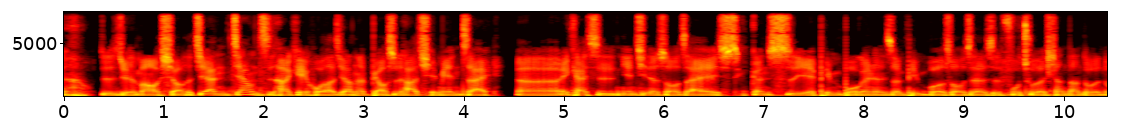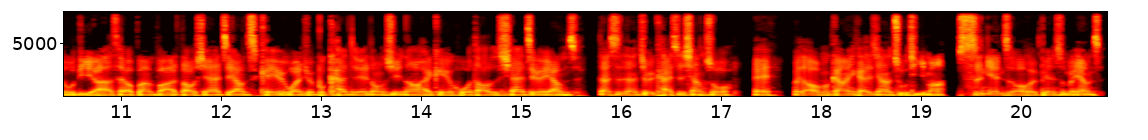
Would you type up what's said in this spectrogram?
就是觉得蛮好笑的。既然这样子他可以活到这样，那表示他前面在呃一开始年轻的时候，在跟事业拼搏、跟人生拼搏的时候，真的是付出了相当多的努力啊，他才有办法到现在这样子，可以完全不看这些东西，然后还可以活到现在这个样子。但是呢，就会开始想说，哎，回到我们刚刚一开始讲的主题嘛，十年之后会变成什么样子？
